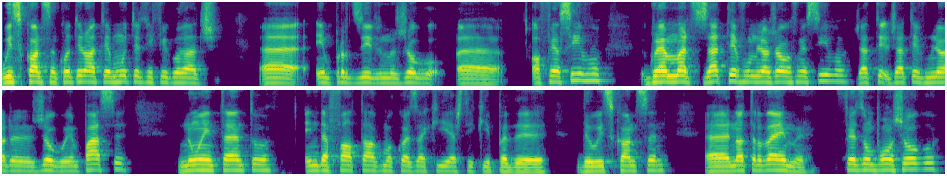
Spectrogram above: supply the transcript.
Wisconsin continua a ter muitas dificuldades uh, em produzir no jogo uh, ofensivo. Graham Mertz já teve o melhor jogo ofensivo, já, te, já teve melhor uh, jogo em passe. No entanto, ainda falta alguma coisa aqui esta equipa de, de Wisconsin. Notre Dame fez um bom jogo,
